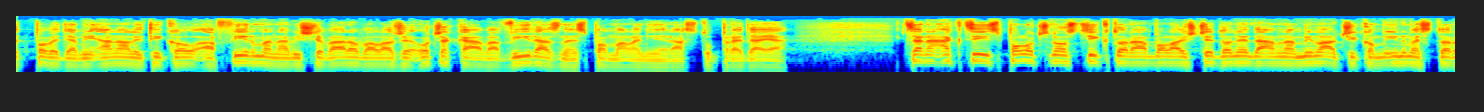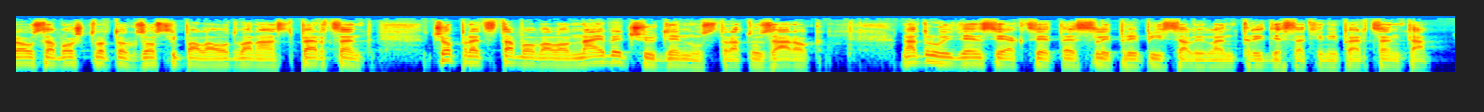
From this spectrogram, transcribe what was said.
predpovediami analytikov a firma navyše varovala, že očakáva výrazné spomalenie rastu predaja. Cena akcií spoločnosti, ktorá bola ešte donedávna miláčikom investorov, sa vo štvrtok zosypala o 12%, čo predstavovalo najväčšiu dennú stratu za rok. Na druhý deň si akcie Tesly pripísali len 0,3%.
